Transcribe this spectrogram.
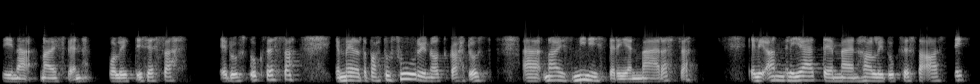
siinä naisten poliittisessa edustuksessa. Ja meillä tapahtui suuri notkahdus ää, naisministerien määrässä. Eli Anneli Jäätteenmäen hallituksesta asti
